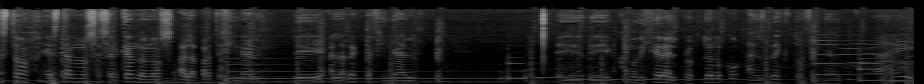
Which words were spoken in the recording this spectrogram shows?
esto estamos acercándonos a la parte final, de, a la recta final, eh, de, como dijera el proctólogo, al recto final ay,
